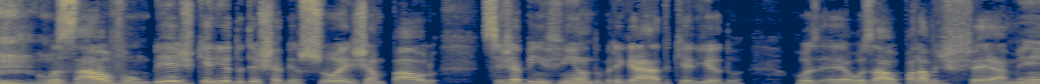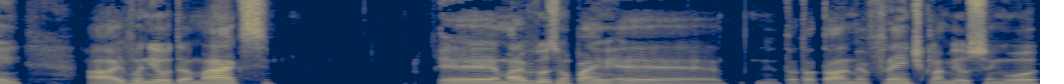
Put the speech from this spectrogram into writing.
Rosalvo, um beijo, querido. Te abençoe. Jean Paulo, seja bem-vindo. Obrigado, querido. É, Rosalvo, palavra de fé, amém. A Ivanilda Max, é maravilhoso. Meu pai é, tá, tá, tá na minha frente, clamei ao Senhor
